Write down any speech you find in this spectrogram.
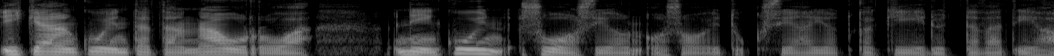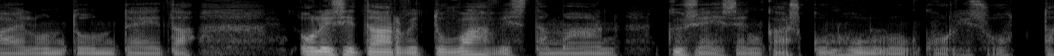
Ikään kuin tätä naurua niin kuin suosion osoituksia, jotka kiihdyttävät ihailun tunteita, olisi tarvittu vahvistamaan kyseisen kaskun hullunkurisuutta.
